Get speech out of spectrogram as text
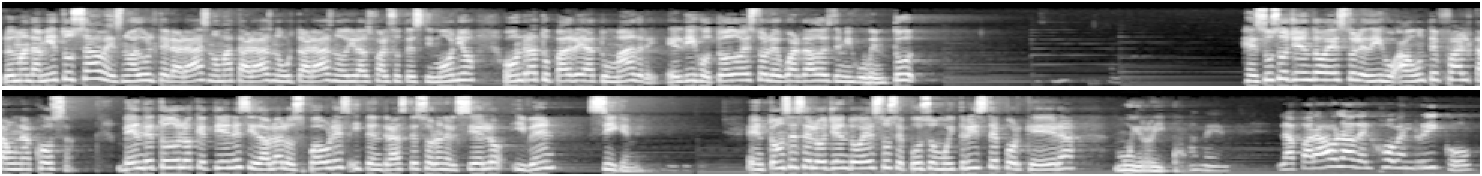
Los mandamientos sabes, no adulterarás, no matarás, no hurtarás, no dirás falso testimonio, honra a tu padre y a tu madre. Él dijo, todo esto lo he guardado desde mi juventud. Jesús oyendo esto le dijo, aún te falta una cosa. Vende todo lo que tienes y dalo a los pobres y tendrás tesoro en el cielo y ven, sígueme. Entonces él oyendo esto se puso muy triste porque era muy rico. Amén. La parábola del joven rico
